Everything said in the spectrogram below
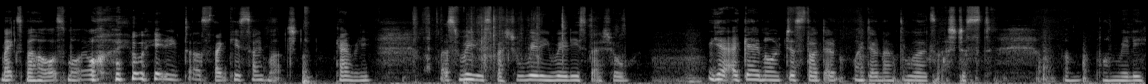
makes my heart smile. it really does. Thank you so much, Kerry. That's really special. Really, really special yeah again i just i don't i don't have the words that's just I'm, I'm really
